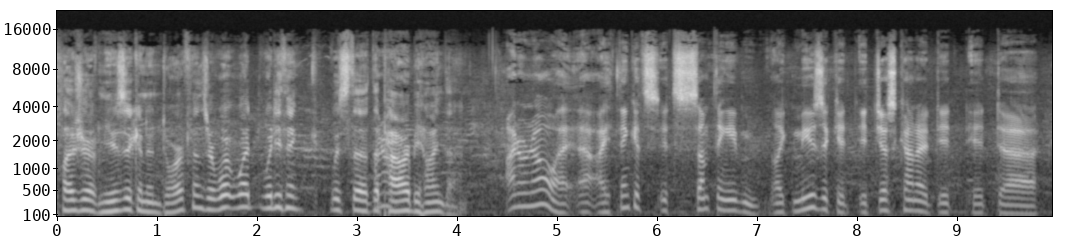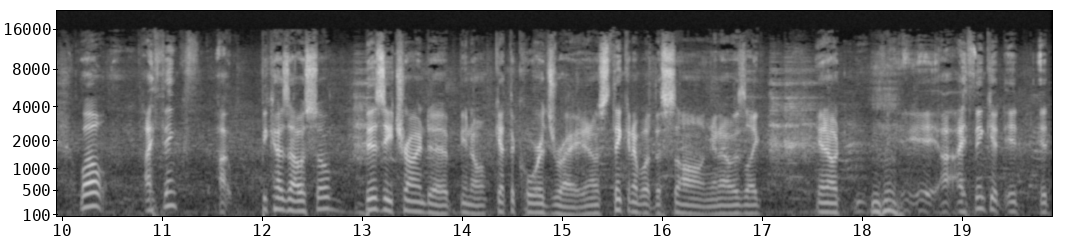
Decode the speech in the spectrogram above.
pleasure of music and endorphins, or what? What? What do you think was the, the power behind that? I don't know. I I think it's it's something even like music. It it just kind of it it. Uh, well, I think because I was so busy trying to, you know, get the chords right, and I was thinking about the song, and I was like, you know, mm-hmm. I think it, it, it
